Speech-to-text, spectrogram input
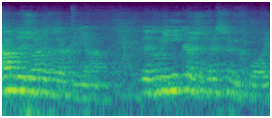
Grande joie, de vous accueillir. Dominique, je te laisse le micro. oui.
